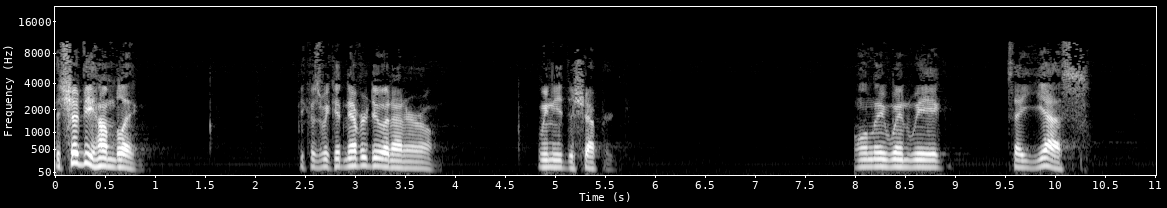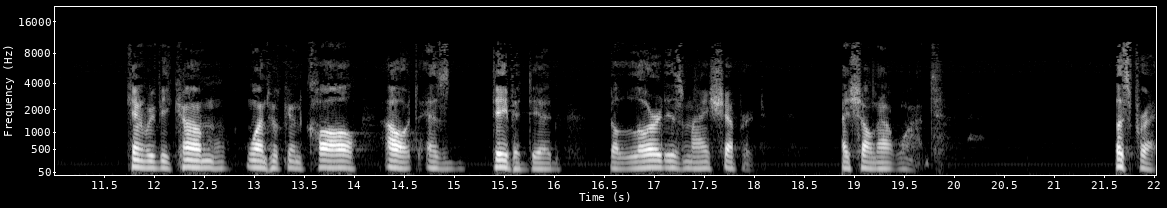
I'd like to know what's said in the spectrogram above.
It should be humbling because we could never do it on our own. We need the shepherd. Only when we say yes can we become one who can call out as David did, The Lord is my shepherd. I shall not want. Let's pray.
